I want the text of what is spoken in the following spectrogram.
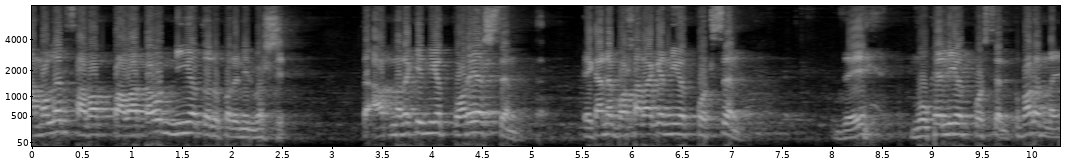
আমলের সওয়াব পাওয়াটাও নিয়তের উপরে নির্ভরশীল। তা আপনারা কি নিয়ত পড়ে আসছেন? এখানে বসার আগে নিয়ত পড়ছেন? যে মুখে নিয়ত পড়ছেন? পড়েন নাই।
